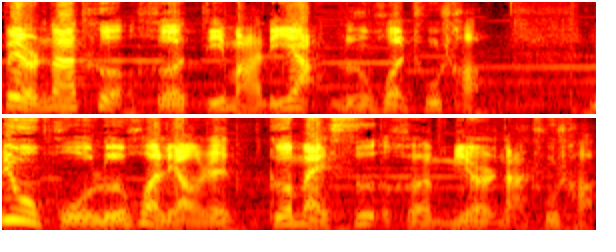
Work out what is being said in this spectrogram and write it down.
贝尔纳特和迪玛利亚轮换出场，利物浦轮换两人，戈麦斯和米尔纳出场。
